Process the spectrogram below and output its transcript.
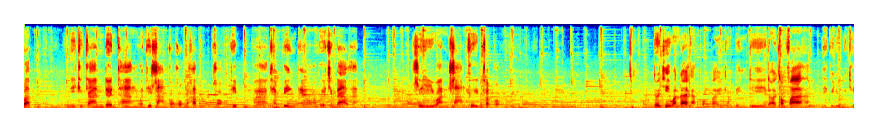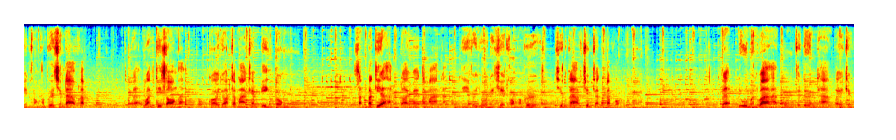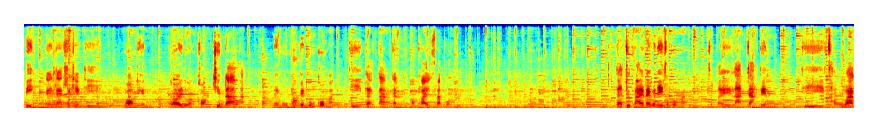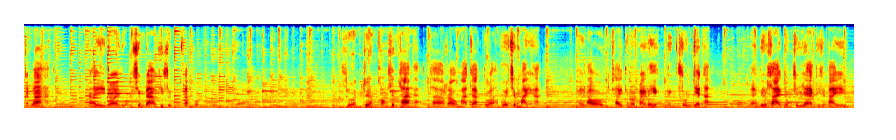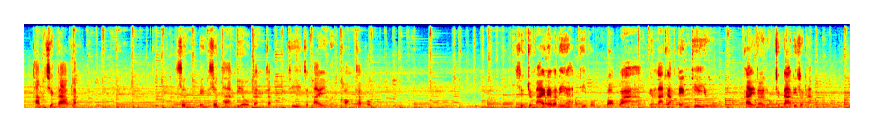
ครับ นี่คือการเดินทางวันที่ 3 ของผมนะครับ ของทริปมาแคมปิ้งแถวอำเภอเชียงดาวฮะ4วัน 3 คืนครับผม โดยที่วันแรกครับผมไปแคมปิ้งที่ดอยคำฟ้าฮะนี่ก็อยู่ในเขตของอำเภอเชียงดาวครับและวันที่2ฮะผมก็ย้อนกลับมาแคมปิ้งตรงสันปะเกียะฮะดอยแม่ตะมานนะนี่ก็อยู่ในเขตของอำเภอเชียงดาวเช่นกันครับผม ดูเหมือนว่าผมจะเดินทางไปแคมปิ้งในแลนด์สเคปที่มองเห็นดอยหลวงของเชียงดาวฮะในมุมเป็นวงกลมอะที่แตกต่างกันออกไปครับผมและจุดหมายในวันนี้ของผมอะจะไปลานกลางเต็นท์ที่เขาว่ากันว่าใกล้ดอยหลวงเชียงดาวที่สุดครับผม ส่วนเรื่องของเส้นทางฮะถ้าเรามาจากตัวอำเภอเชียงใหม่ฮะ ให้เราใช้ถนนหมายเลข 107ฮะและเลี้ยวซ้ายตรงสี่แยกที่จะไปถ้ำเชียงดาวครับ ซึ่งเป็นเส้นทางเดียวกันกับที่จะไปเมืองคลองครับผม ซึ่งจุดหมายในวันนี้ฮะที่ผมบอกว่าเป็นลานกลางเต็นท์ที่อยู่ใกล้ดอยหลวงเชียงดาวที่สุดฮะ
